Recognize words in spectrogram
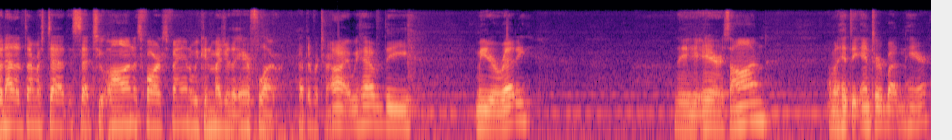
So now the thermostat is set to on as far as fan, we can measure the airflow at the return. All right, we have the meter ready. The air is on. I'm gonna hit the enter button here.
